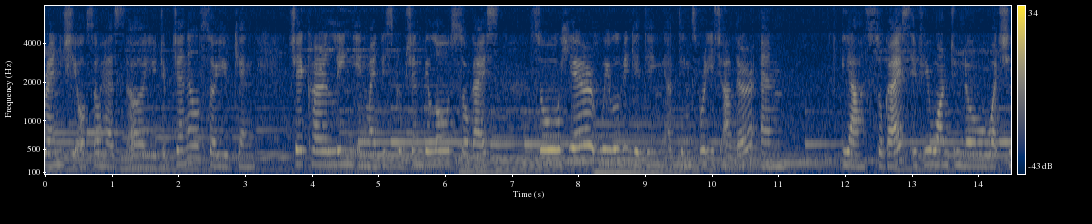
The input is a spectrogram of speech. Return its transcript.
friend she also has a youtube channel. So you can check her link in my description below. So guys so here we will be getting uh, things for each other and yeah so guys if you want to know what she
